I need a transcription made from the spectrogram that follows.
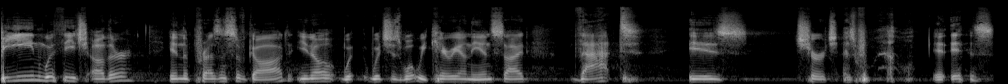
being with each other in the presence of God, you know, which is what we carry on the inside, that is church as well. It is.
